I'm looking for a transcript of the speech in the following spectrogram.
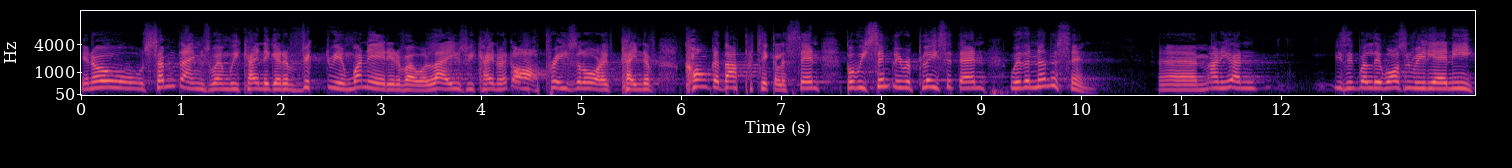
You know, sometimes when we kind of get a victory in one area of our lives, we kind of like, oh, praise the Lord, I've kind of conquered that particular sin, but we simply replace it then with another sin. Um, and, you, and you think, well, there wasn't really any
